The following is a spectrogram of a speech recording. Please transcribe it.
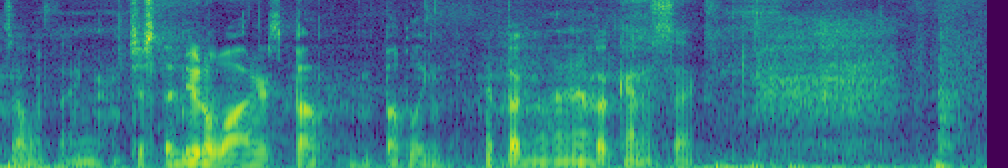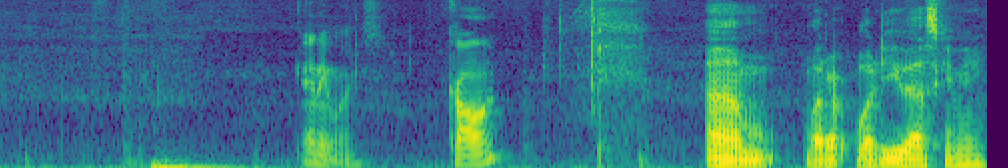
it's a whole thing. Just the noodle waters bu- bubbling. That book, book kind of sucks. Anyways, Colin, Um, what are, what are you asking me?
